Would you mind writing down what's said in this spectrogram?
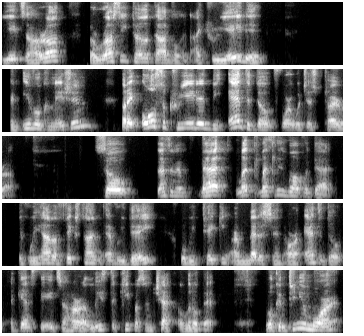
Yetzer Hara, Barasi Toilet I created an evil inclination but I also created the antidote for it, which is Torah. So that's an that let let's leave off with that. If we have a fixed time every day, we'll be taking our medicine or our antidote against the Yetzer Hara, at least to keep us in check a little bit. We'll continue more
